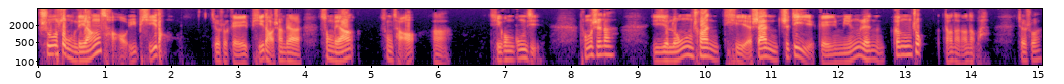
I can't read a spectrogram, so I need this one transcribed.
输送粮草于皮岛，就是给皮岛上边送粮送草啊，提供供给。同时呢，以龙川铁山之地给名人耕种等等等等吧。就是说，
